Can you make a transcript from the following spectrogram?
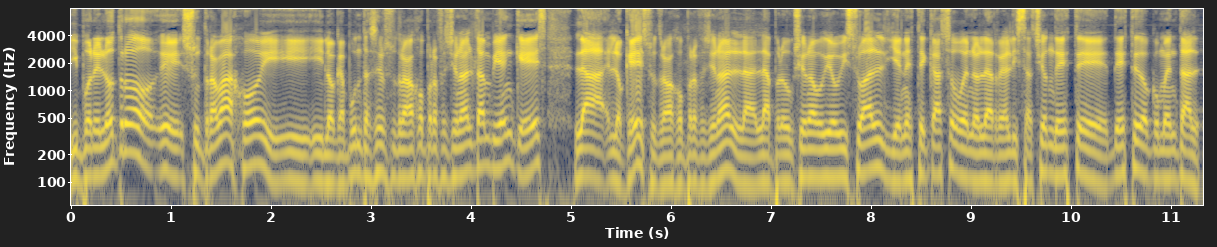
y por el otro, eh, su trabajo y, lo que apunta a ser su trabajo profesional también, que es la, lo que es su trabajo profesional, la, producción audiovisual y en este caso, bueno, la realización realización de este, de este documental.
